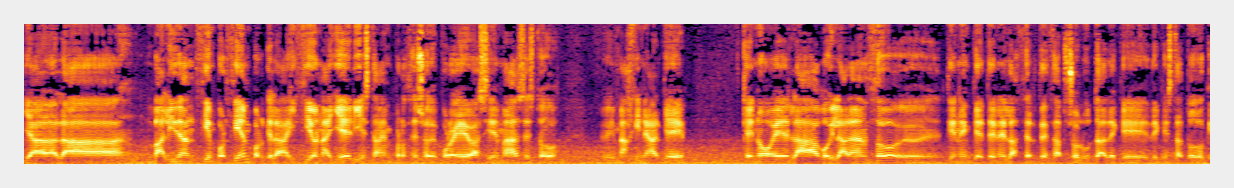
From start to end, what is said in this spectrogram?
ya la validan 100% porque la hicieron ayer y estaba en proceso de pruebas y demás, esto imaginar que, que no es la hago y la lanzo, eh, tienen que tener la certeza absoluta de que, está todo ok.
